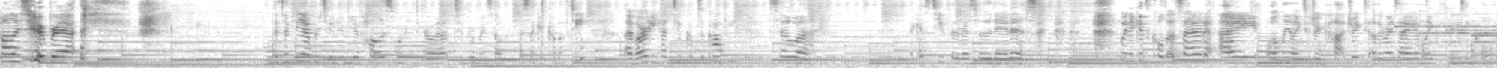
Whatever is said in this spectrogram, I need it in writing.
Hollis, your brat. I took the opportunity of Hollis wanting to go out to brew myself a second cup of tea. I've already had two cups of coffee, so uh, I guess tea for the rest of the day it is. when it gets cold outside, I only like to drink hot drinks, otherwise I am like freezing cold.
